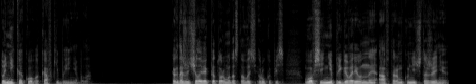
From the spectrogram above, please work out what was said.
то никакого Кавки бы и не было. Когда же человек, которому досталась рукопись, вовсе не приговоренная автором к уничтожению,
